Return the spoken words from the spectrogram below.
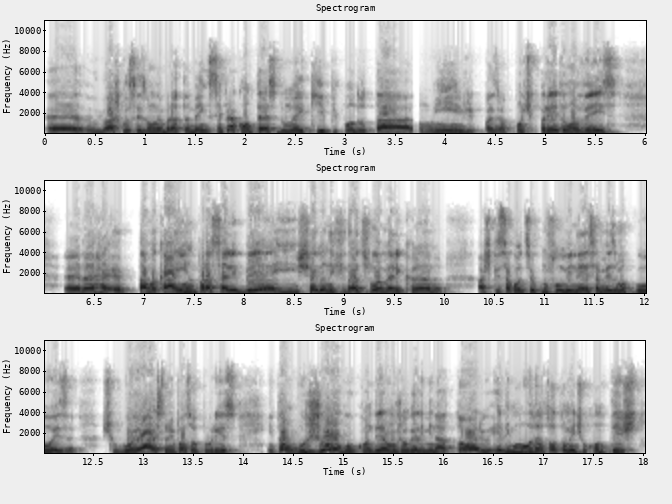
É, eu acho que vocês vão lembrar também. Sempre acontece de uma equipe quando está ruim, por exemplo, Ponte Preta uma vez estava caindo para a Série B e chegando em final de Sul-Americana. Acho que isso aconteceu com o Fluminense, a mesma coisa. Acho que o Goiás também passou por isso. Então, o jogo, quando é um jogo eliminatório, ele muda totalmente o contexto.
